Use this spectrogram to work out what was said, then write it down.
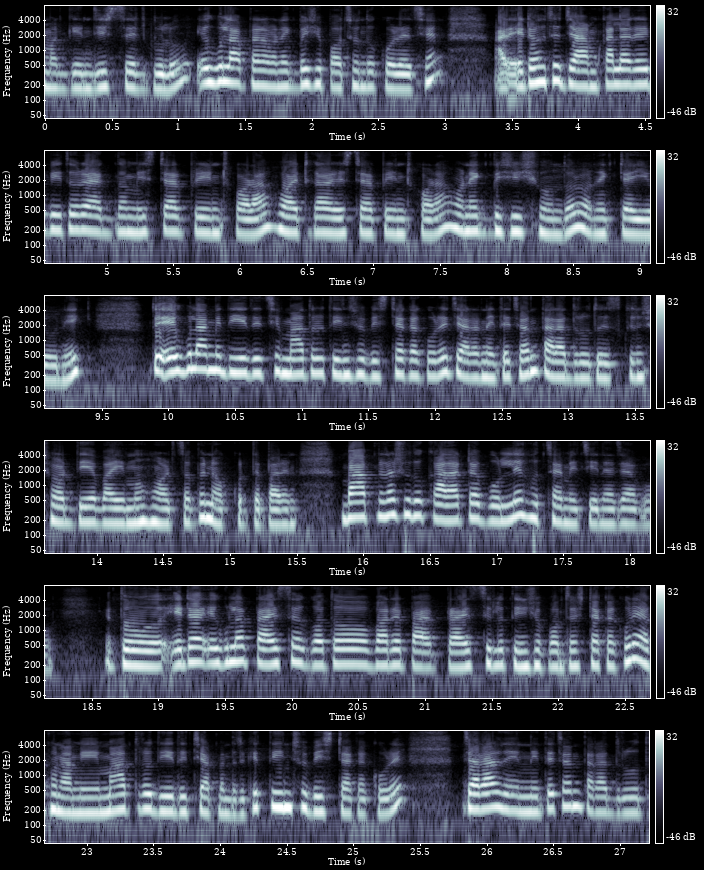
আমার গেঞ্জির সেটগুলো এগুলো আপনারা অনেক বেশি পছন্দ করেছেন। আর এটা হচ্ছে জাম কালারের ভিতরে একদম স্টার প্রিন্ট করা হোয়াইট কালার স্টার প্রিন্ট করা। অনেক বেশি সুন্দর অনেকটা ইউনিক তো এগুলো আমি দিয়ে দিচ্ছি মাত্র তিনশো বিশ টাকা করে যারা নিতে চান, তারা দ্রুত স্ক্রিনশট দিয়ে বা ইমো হোয়াটসঅ্যাপে নক করতে পারেন। বা আপনারা শুধু কালারটা বললে হচ্ছে আমি চিনে যাব। তো এটা এগুলোর প্রাইস গতবারের প্রাইস ছিল তিনশো পঞ্চাশ টাকা করে, এখন আমি মাত্র দিয়ে দিচ্ছি আপনাদেরকে তিনশো বিশ টাকা করে। যারা নিতে চান, তারা দ্রুত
